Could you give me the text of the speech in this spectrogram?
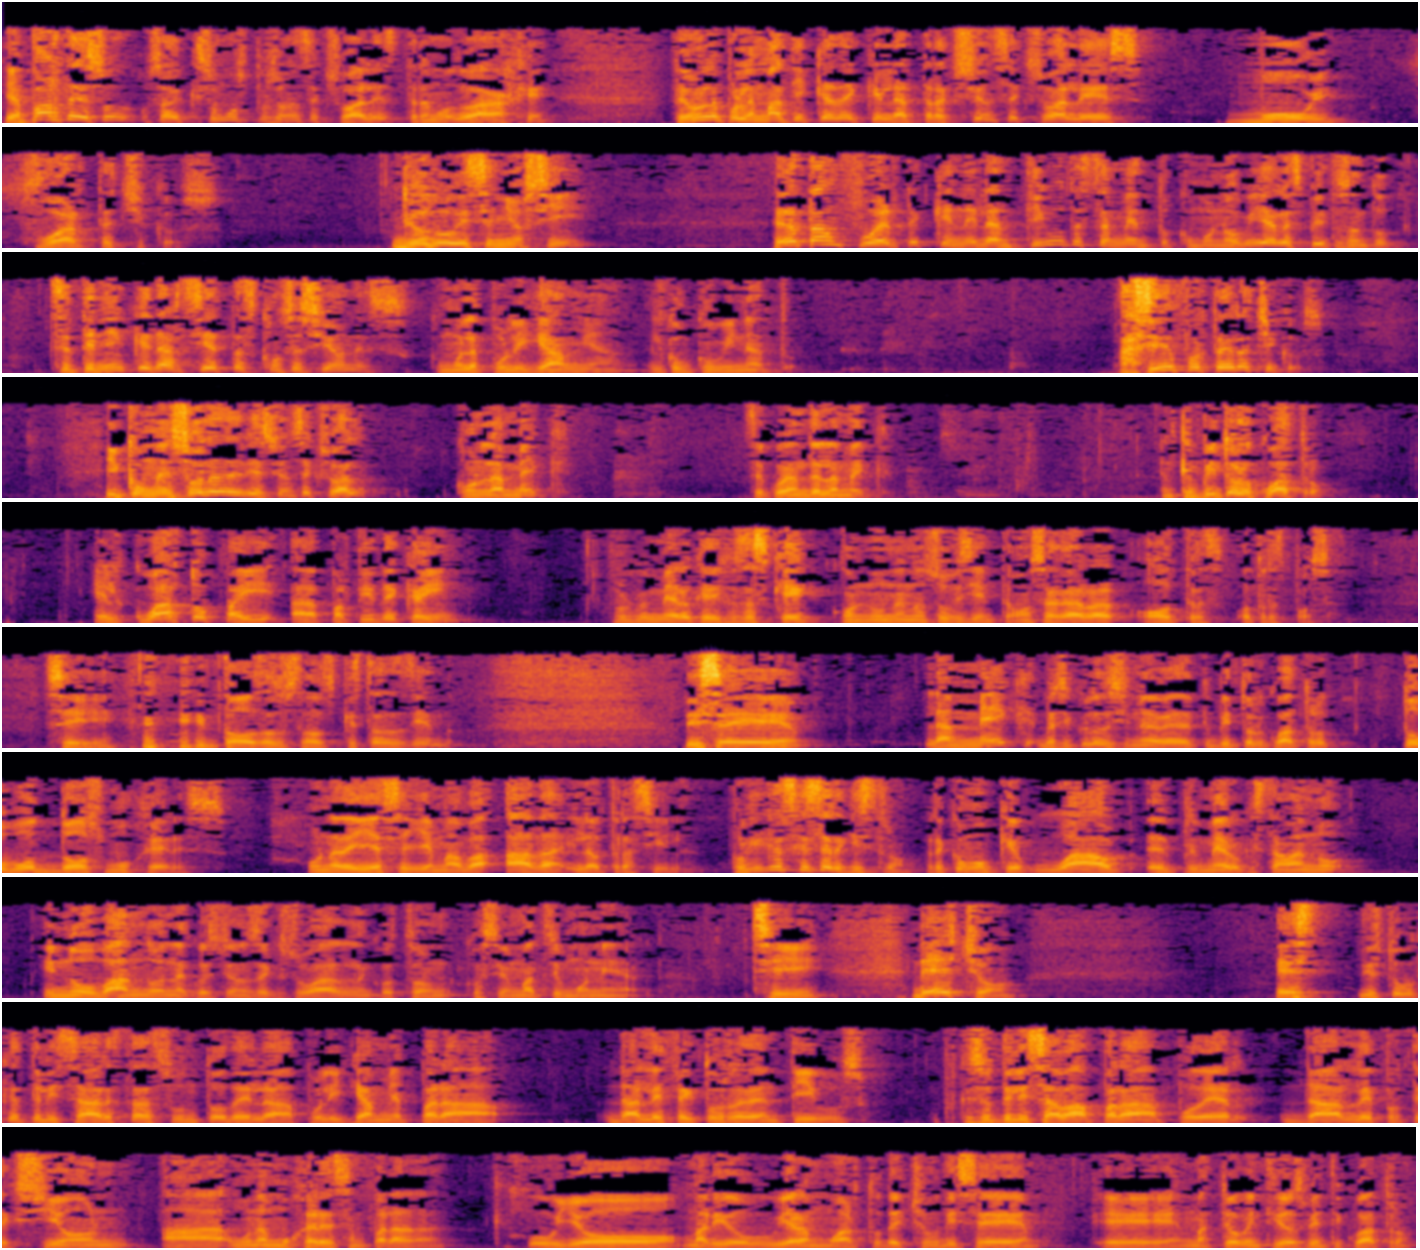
Y aparte de eso, o sea, que somos personas sexuales, tenemos bagaje, tenemos la problemática de que la atracción sexual es muy fuerte, chicos. Dios lo diseñó así. Era tan fuerte que en el Antiguo Testamento, como no había el Espíritu Santo, se tenían que dar ciertas concesiones, como la poligamia, el concubinato. Así de fuerte era, chicos. Y comenzó la desviación sexual con la MEC. ¿Se acuerdan de la MEC? En capítulo 4. El cuarto país, a partir de Caín, fue el primero que dijo, ¿sabes qué? Con una no es suficiente, vamos a agarrar otra, otra esposa. Sí, todos asustados, ¿qué estás haciendo? Dice, la MEC, versículo 19 del capítulo 4, tuvo dos mujeres. Una de ellas se llamaba Ada y la otra Sila. ¿Por qué crees que se registró? Era como que, wow, el primero que estaba no- innovando en la cuestión sexual, en la cuestión, matrimonial. Sí. De hecho, Dios tuvo que utilizar este asunto de la poligamia para darle efectos redentivos, porque se utilizaba para poder darle protección a una mujer desamparada cuyo marido hubiera muerto. De hecho, dice eh, Mateo 22, 24,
